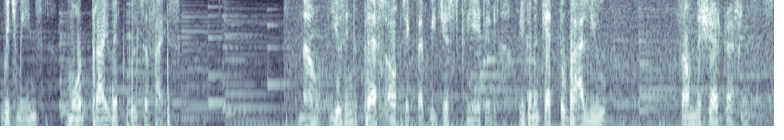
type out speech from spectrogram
which means mode private will suffice. Now using the prefs object that we just created, we're going to get the value from the shared preferences.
